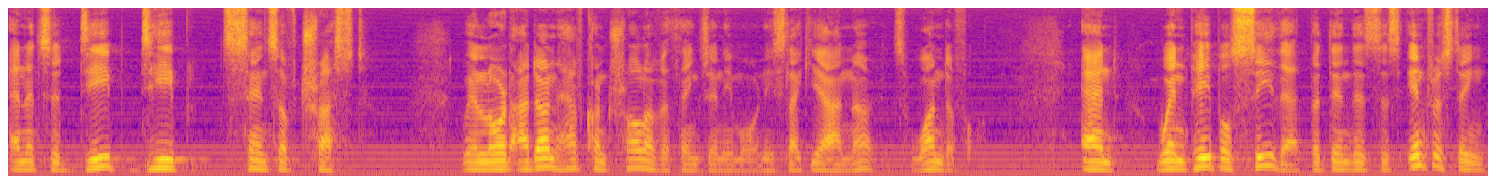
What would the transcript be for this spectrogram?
And it's a deep, deep sense of trust where, Lord, I don't have control over things anymore. And He's like, Yeah, I know. It's wonderful. And when people see that, but then there's this interesting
